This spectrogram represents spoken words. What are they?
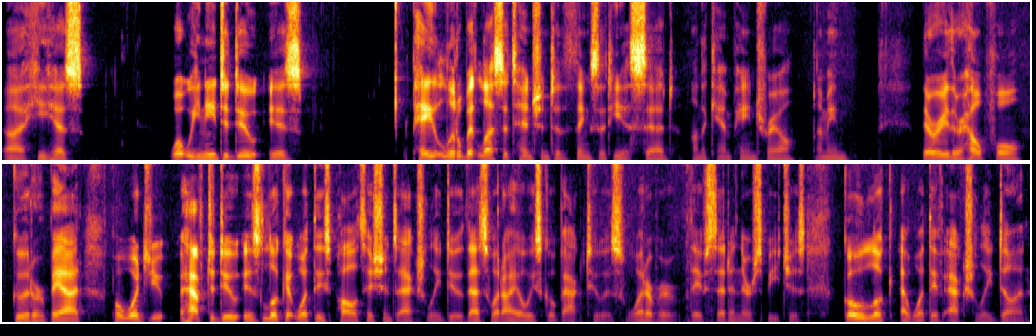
Uh, he has. What we need to do is pay a little bit less attention to the things that he has said on the campaign trail. I mean, they're either helpful, good, or bad. But what you have to do is look at what these politicians actually do. That's what I always go back to is whatever they've said in their speeches. Go look at what they've actually done.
